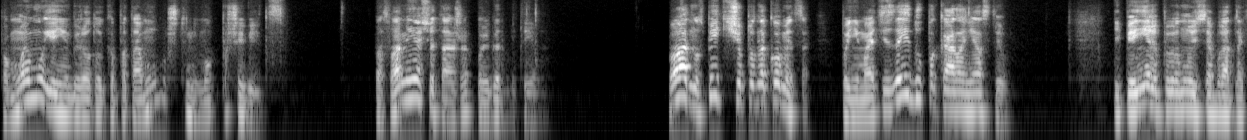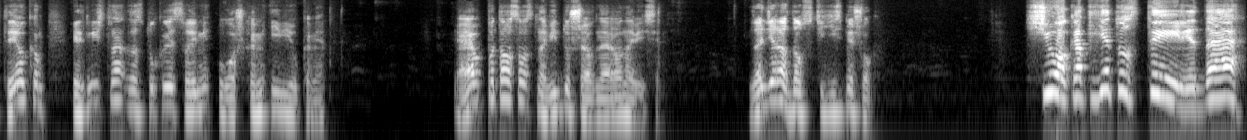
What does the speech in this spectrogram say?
По-моему, я не убежал только потому, что не мог пошевелиться. Спасла меня все та же Ольга Дмитриевна. Ладно, успейте еще познакомиться. Понимаете, за еду, пока она не остыла. И пионеры повернулись обратно к тарелкам и ритмично застукали своими ложками и вилками. Я попытался восстановить душевное равновесие. Сзади раздался тихий смешок. Чё, котлету стыли, да?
